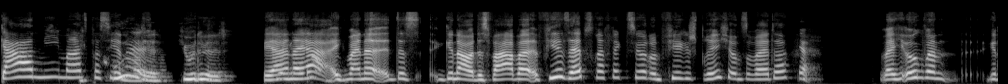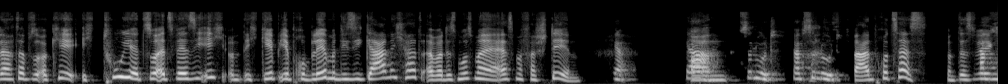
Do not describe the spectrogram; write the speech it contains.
gar niemals passieren cool, muss. Judith. Ja, ja naja, genau. ich meine, das, genau, das war aber viel Selbstreflexion und viel Gespräch und so weiter. Ja. Weil ich irgendwann gedacht habe, so, okay, ich tue jetzt so, als wäre sie ich und ich gebe ihr Probleme, die sie gar nicht hat, aber das muss man ja erstmal verstehen. Ja. Ja, und absolut, absolut. Das war ein Prozess. Und deswegen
